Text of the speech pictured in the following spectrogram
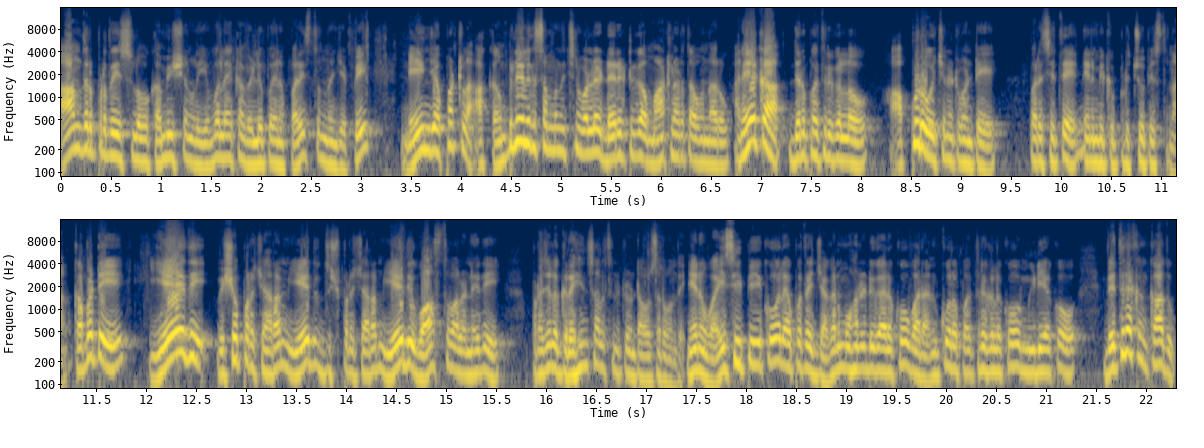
ఆంధ్రప్రదేశ్లో కమిషన్లు ఇవ్వలేక వెళ్ళిపోయిన పరిస్థితి ఉందని చెప్పి నేను చెప్పట్ల ఆ కంపెనీలకు సంబంధించిన వాళ్ళే డైరెక్ట్గా మాట్లాడుతూ ఉన్నారు. అనేక దినపత్రికల్లో అప్పుడు వచ్చినటువంటి పరిస్థితే నేను మీకు ఇప్పుడు చూపిస్తున్నాను. కాబట్టి ఏది విషప్రచారం ఏది దుష్ప్రచారం ఏది వాస్తవాలు అనేది ప్రజలు గ్రహించాల్సినటువంటి అవసరం ఉంది. నేను వైసీపీకో లేకపోతే జగన్మోహన్ రెడ్డి గారికో వారి అనుకూల పత్రికలకో మీడియాకో వ్యతిరేకం కాదు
